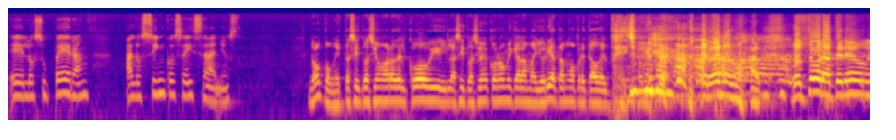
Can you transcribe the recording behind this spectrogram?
eh, lo superan a los 5 o 6 años. No, con esta situación ahora del COVID y la situación económica, la mayoría estamos apretados del pecho. pero es normal. Doctora, tenemos...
